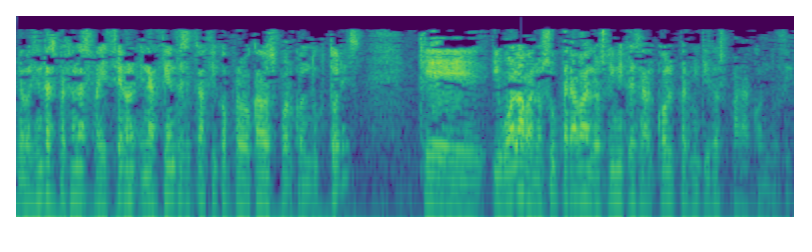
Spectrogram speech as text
900 personas fallecieron en accidentes de tráfico provocados por conductores que igualaban o superaban los límites de alcohol permitidos para conducir.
